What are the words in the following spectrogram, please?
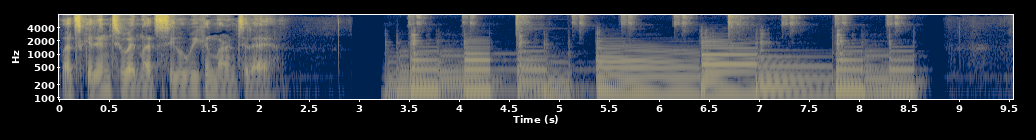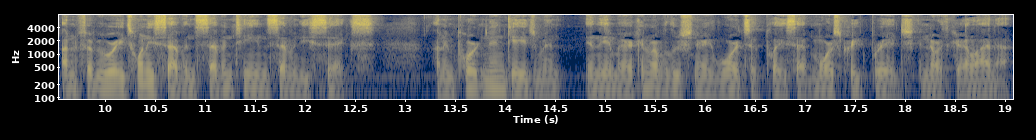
Let's get into it and let's see what we can learn today. On February 27, 1776, an important engagement in the American Revolutionary War took place at Moores Creek Bridge in North Carolina.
